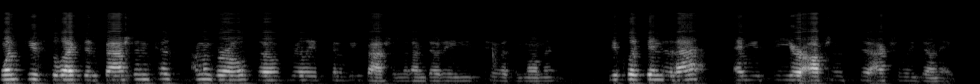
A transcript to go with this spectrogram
Once you've selected fashion, because I'm a girl, so really it's going to be fashion that I'm donating to at the moment, you click into that, and you see your options to actually donate.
